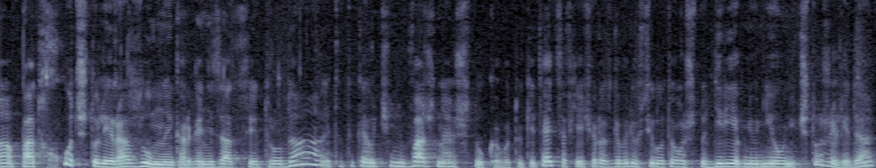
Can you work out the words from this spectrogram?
А подход, что ли, разумный к организации труда, это такая очень важная штука. Вот у китайцев, я еще раз говорю, в силу того, что деревню не уничтожили, да,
